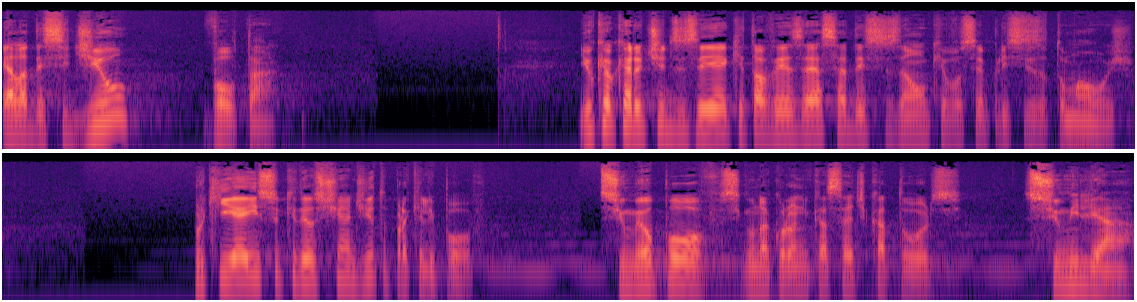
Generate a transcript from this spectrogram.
Ela decidiu voltar. E o que eu quero te dizer é que talvez essa é a decisão que você precisa tomar hoje. Porque é isso que Deus tinha dito para aquele povo. Se o meu povo, segundo a Crônica 7,14, se humilhar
